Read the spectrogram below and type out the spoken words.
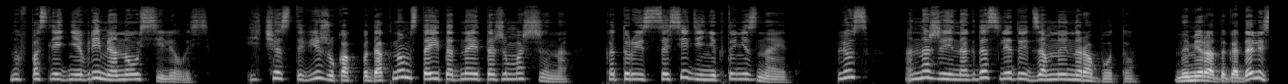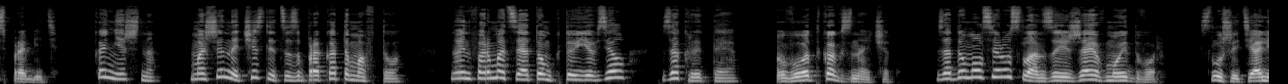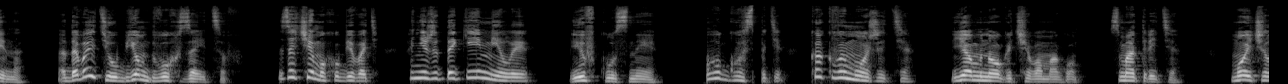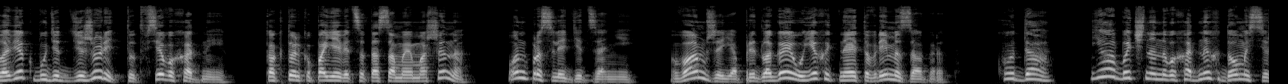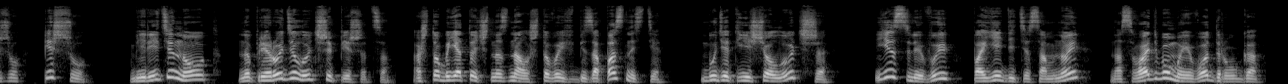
но в последнее время оно усилилось. И часто вижу, как под окном стоит одна и та же машина, которую из соседей никто не знает. Плюс она же иногда следует за мной на работу. Номера догадались пробить? Конечно. Машина числится за прокатом авто, но информация о том, кто ее взял, закрытая. Вот как значит. Задумался Руслан, заезжая в мой двор. Слушайте, Алина, а давайте убьем двух зайцев. Зачем их убивать? Они же такие милые. И вкусные. О, Господи, как вы можете? Я много чего могу. Смотрите, мой человек будет дежурить тут все выходные. Как только появится та самая машина, он проследит за ней. Вам же я предлагаю уехать на это время за город». «Куда? Я обычно на выходных дома сижу, пишу». «Берите ноут. На природе лучше пишется. А чтобы я точно знал, что вы в безопасности, будет еще лучше, если вы поедете со мной на свадьбу моего друга».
